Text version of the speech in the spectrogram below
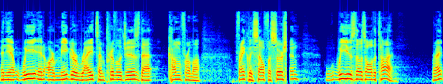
And yet, we, in our meager rights and privileges that come from a, frankly, self assertion, we use those all the time, right?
